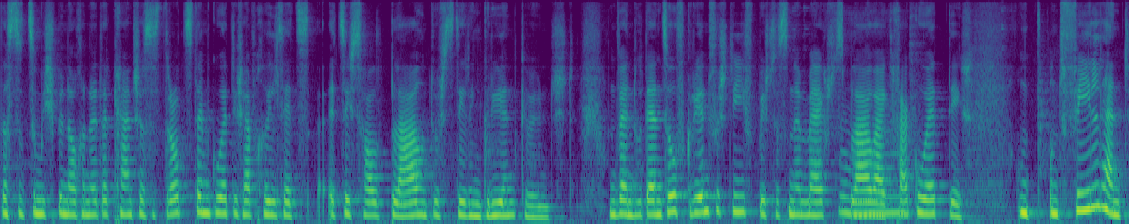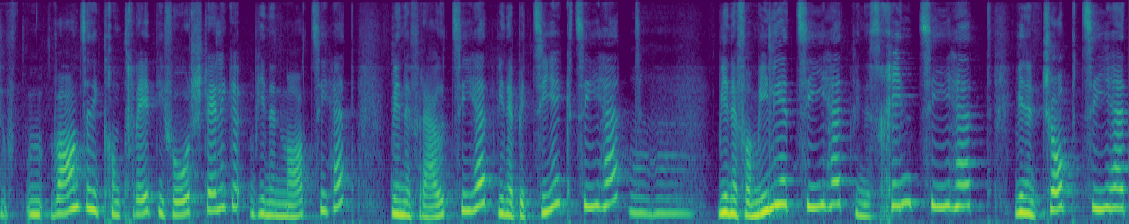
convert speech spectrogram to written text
dass du zum Beispiel nachher nicht erkennst, dass es trotzdem gut ist, einfach weil es jetzt, jetzt ist es halt blau und du hast es dir in grün gewünscht. Und wenn du dann so auf grün versteift bist, dass du nicht merkst, dass blau eigentlich auch gut ist. Und, und viele haben wahnsinnig konkrete Vorstellungen, wie ein sein hat, wie eine Frau zu hat, wie eine Beziehung zu hat, wie eine Familie zu hat, wie ein Kind zu hat, wie ein Job zu hat.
